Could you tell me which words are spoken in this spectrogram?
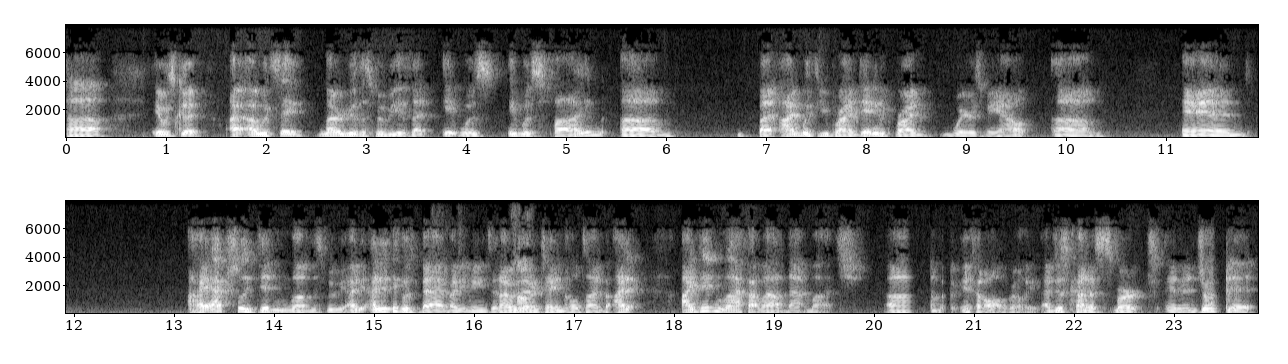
Uh, it was good. I, I would say my review of this movie is that it was it was fine. Um, but I'm with you, Brian. Danny McBride wears me out. Um, and I actually didn't love this movie. I, I didn't think it was bad by any means, and I was entertained the whole time. But I I didn't laugh out loud that much. um, if at all, really. I just kind of smirked and enjoyed it.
